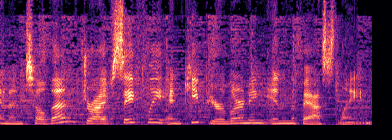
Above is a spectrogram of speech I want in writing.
And until then, drive safely and keep your learning in the fast lane.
